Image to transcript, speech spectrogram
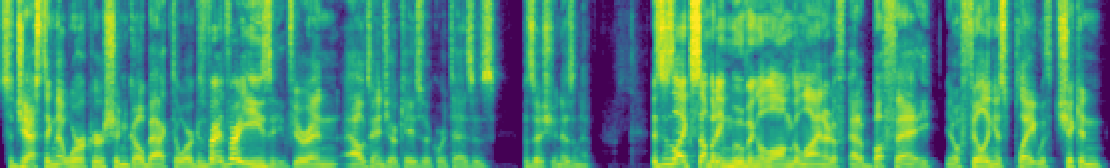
suggesting that workers shouldn't go back to work. It's very, very easy if you're in Alexandria Ocasio Cortez's position, isn't it? This is like somebody moving along the line at a, at a buffet, you know, filling his plate with chicken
